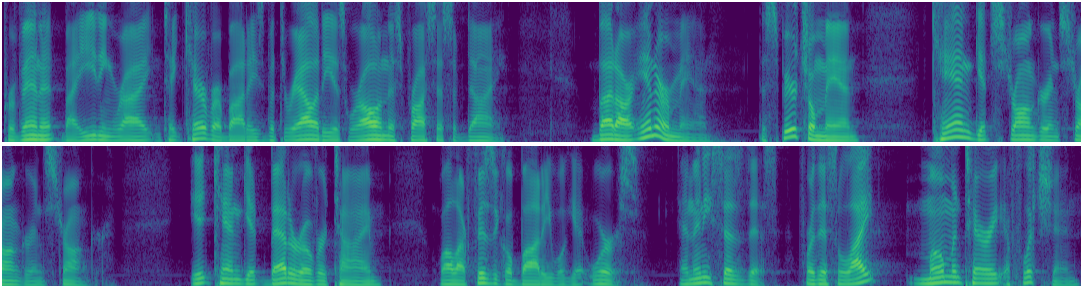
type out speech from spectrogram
prevent it by eating right and take care of our bodies, but the reality is we're all in this process of dying. But our inner man, the spiritual man, can get stronger and stronger and stronger it can get better over time while our physical body will get worse. And then he says this For this light momentary affliction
